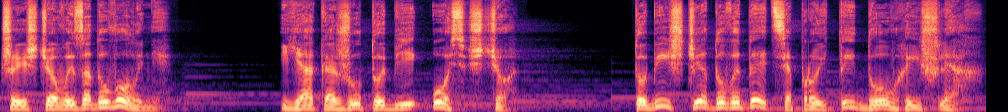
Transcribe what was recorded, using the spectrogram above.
чи що ви задоволені. Я кажу тобі ось що. Тобі ще доведеться пройти довгий шлях.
